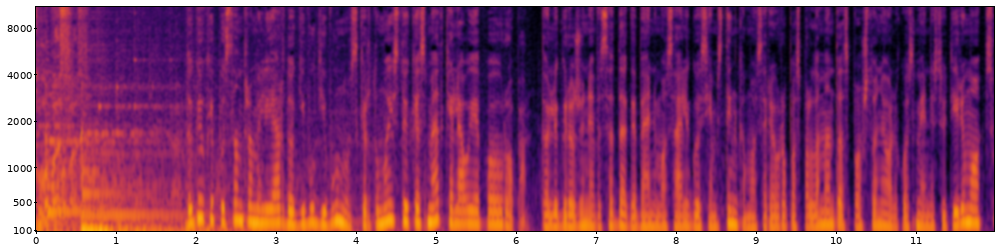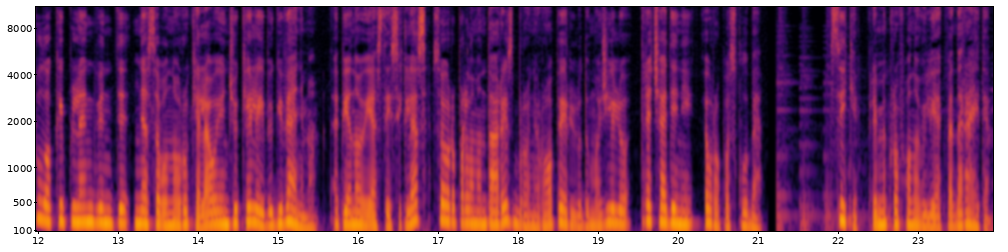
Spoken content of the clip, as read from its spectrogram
klubas. Daugiau kaip pusantro milijardo gyvų gyvūnų skirtų maistui kasmet keliauja po Europą. Toli gražu ne visada gabenimo sąlygos jiems tinkamos ir Europos parlamentas po 18 mėnesių tyrimo siūlo kaip lengvinti ne savo norų keliaujančių keleivių gyvenimą. Apie naujas taisyklės su europarlamentarais Broniu Ropė ir Liudu Mažyliu trečiadienį Europos klube. Sveiki, prie mikrofono Vilija Kvedaraitė.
